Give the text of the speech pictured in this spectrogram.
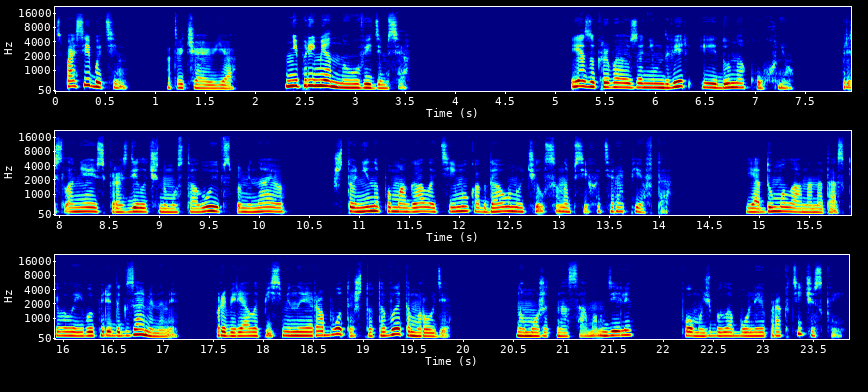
«Спасибо, Тим», — отвечаю я. «Непременно увидимся». Я закрываю за ним дверь и иду на кухню. Прислоняюсь к разделочному столу и вспоминаю, что Нина помогала Тиму, когда он учился на психотерапевта. Я думала, она натаскивала его перед экзаменами, проверяла письменные работы, что-то в этом роде. Но, может, на самом деле Помощь была более практической.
